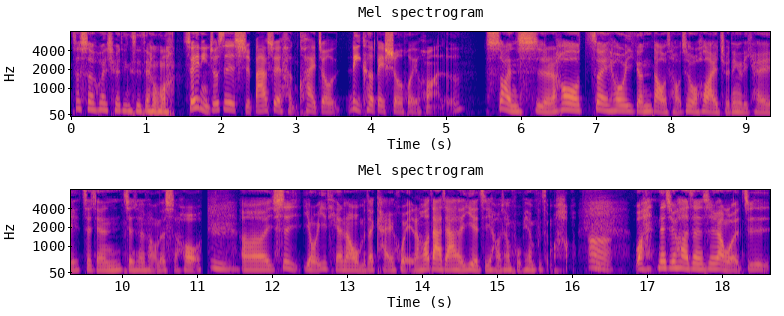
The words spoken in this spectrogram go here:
这社会确定是这样吗？所以你就是十八岁，很快就立刻被社会化了。算是，然后最后一根稻草就是我后来决定离开这间健身房的时候，嗯呃，是有一天呢、我们在开会，然后大家的业绩好像普遍不怎么好。嗯，哇，那句话真的是让我就是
